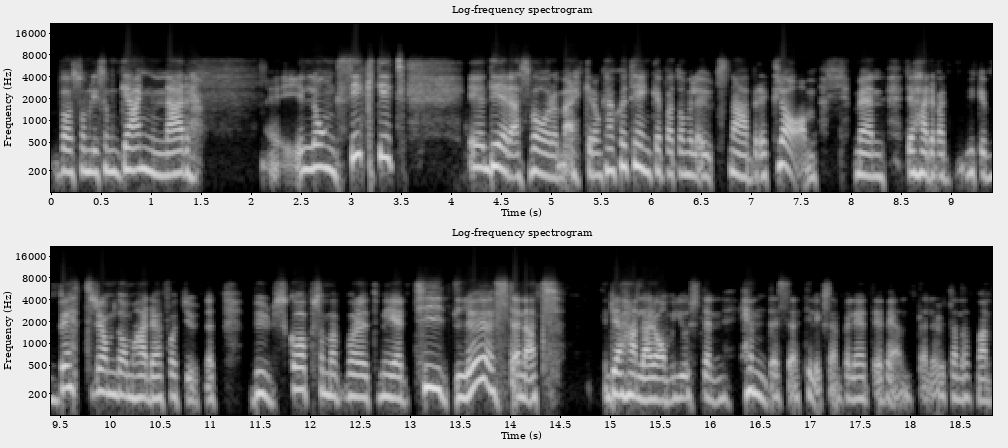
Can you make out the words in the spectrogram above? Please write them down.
vad som liksom gagnar eh, långsiktigt eh, deras varumärke. De kanske tänker på att de vill ha ut snabb reklam men det hade varit mycket bättre om de hade fått ut ett budskap som har varit mer tidlöst än att det handlar om just en händelse till exempel ett event eller utan att man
